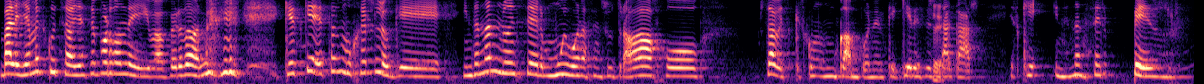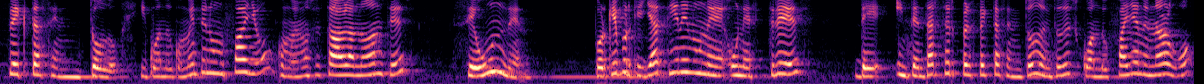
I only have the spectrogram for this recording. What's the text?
Vale, ya me he escuchado, ya sé por dónde iba, perdón. que es que estas mujeres lo que intentan no es ser muy buenas en su trabajo, sabes, que es como un campo en el que quieres Sí. destacar. Es que intentan ser perfectas en todo. Y cuando cometen un fallo, como hemos estado hablando antes, se hunden. ¿Por qué? Porque ya tienen un, e- un estrés de intentar ser perfectas en todo. Entonces, cuando fallan en algo,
